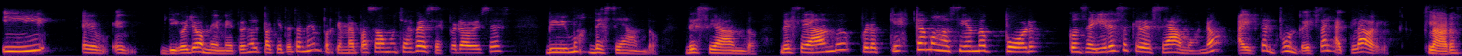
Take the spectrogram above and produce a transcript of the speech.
Y eh, eh, digo yo, me meto en el paquete también porque me ha pasado muchas veces, pero a veces vivimos deseando, deseando, deseando, pero ¿qué estamos haciendo por conseguir eso que deseamos, no? Ahí está el punto, esa es la clave. Claro.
